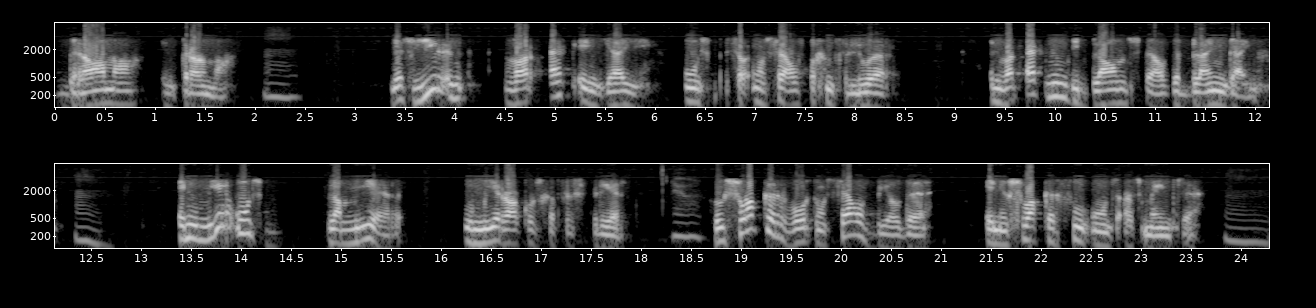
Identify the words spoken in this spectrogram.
drama en trauma. Hmm. Dis hier in waar ek en jy ons so- onsself begin verloor. In wat ek noem die blaamspel, the blame game. Hmm. En hoe meer ons blameer, hoe meer raak ons gefrustreerd. Ja. Hoe swakker word ons selfbeelde en hoe swakker voel ons as mense. Hmm.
